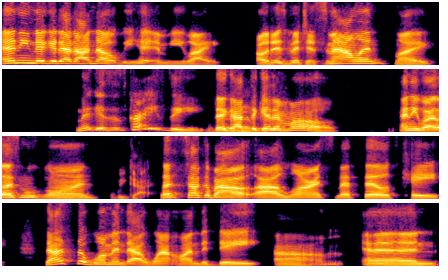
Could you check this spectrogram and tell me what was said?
Any nigga that I know be hitting me like, oh, this bitch is smiling. Like, niggas is crazy. They got to get involved. Anyway, let's move on. We got? Let's talk about uh, Lauren Smith-Fields' case. That's the woman that went on the date, um, and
